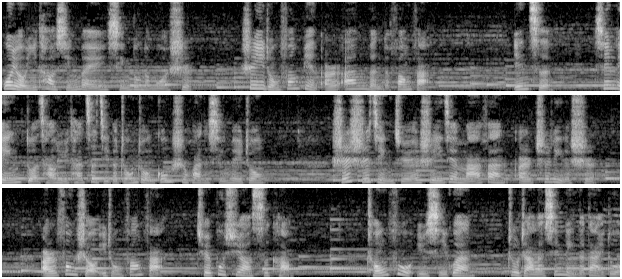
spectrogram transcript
握有一套行为行动的模式，是一种方便而安稳的方法。因此，心灵躲藏于他自己的种种公式化的行为中，时时警觉是一件麻烦而吃力的事，而奉守一种方法却不需要思考。重复与习惯助长了心灵的怠惰，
